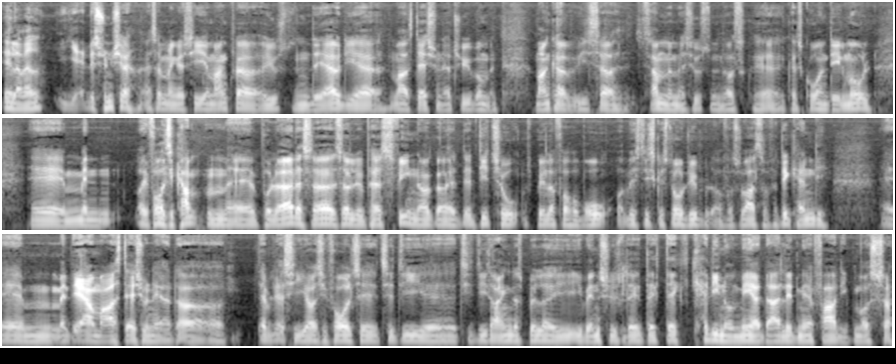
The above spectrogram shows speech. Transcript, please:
Eller hvad? Ja, det synes jeg. Altså man kan sige, at Manka og Justesen, det er jo de her meget stationære typer, men Manka viser sammen med Mads Justesen også kan, kan score en del mål. Øh, men og i forhold til kampen øh, på lørdag, så, så vil det passe fint nok, at, at de to spiller for Hobro, hvis de skal stå dybt og forsvare sig, for det kan de. Øh, men det er jo meget stationært, og der vil jeg sige også i forhold til, til, de, øh, til de drenge, der spiller i, i Vendsyssel, det, det, det kan de noget mere, der er lidt mere fart i dem også, så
